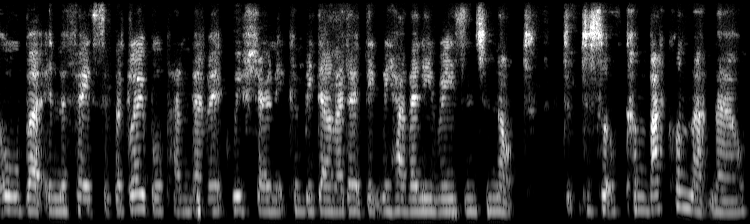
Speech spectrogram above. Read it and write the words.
all but in the face of a global pandemic we've shown it can be done. I don't think we have any reason to not to, to sort of come back on that now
